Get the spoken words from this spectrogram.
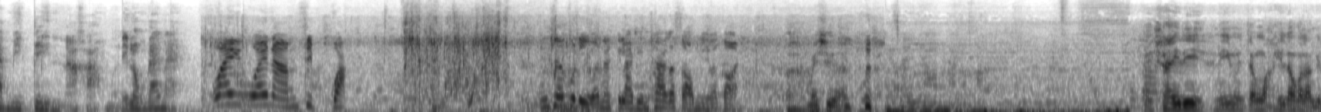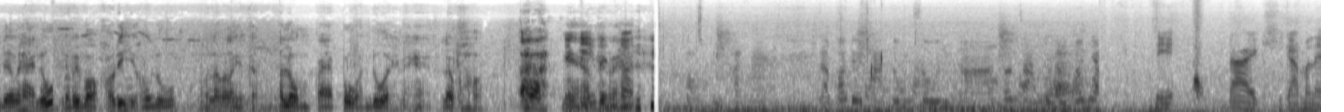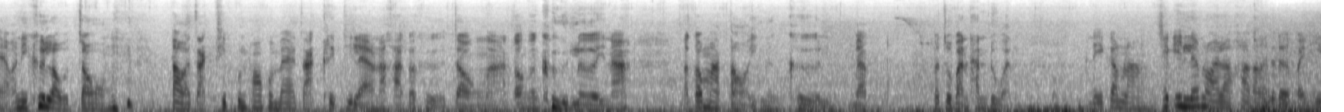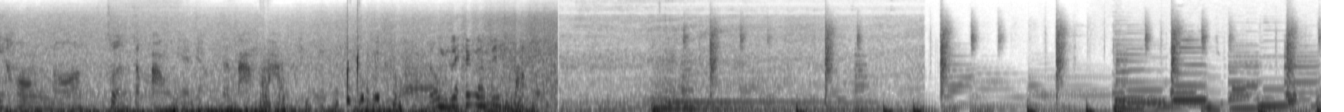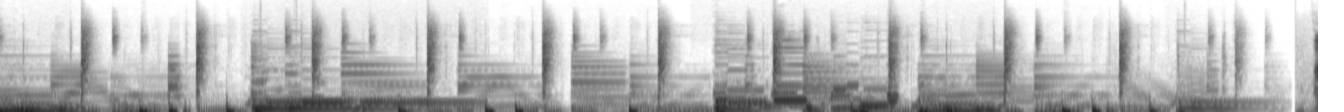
อบมีกลิ่นนะคะเหมือนนี่ลงได้ไหมว่ายว่ายน้ำสิบกวักมึงเชื่อกูดิว่านักกีฬาทีมชาติก็ซ้อมนี้มาก่อน เออไม่เชื่อ ใจย่ามมาแล้วค่ะไม่ใช่ดิ นี่มันจังหวะที่เรากำลังจะเดินไปถ่ายรูป อย่าไปบอกเขาดิเดี๋ยวเขารู้ว่าเรากำลังอยู่กับอารมณ์แปรปรวนด้วยนะฮะ แล้วก็ อ่าเนี่ยครับอย่างนี้เห็นไหมเป็นต้ฮะนบอกอยู่ข้างหน้า แล้วก็เดินผ่านตรงโซนอ่าต้นจามจุรีต้นยางนี่ได้คีย์การ์ดมาแล้ว อันนี้คือเราจอง ต่อจากทริปคุณพ่อคุณแม่จากคลิปที่แล้วนะคะ ก็คือจองมาตอนกลางคืนเลยนะ แล้วก็มาต่ออีกหนึ่งคืน แบบปัจจุบันทันด่วนอันนี้กำลังเช็คอินเรียบร้อยแล้วค่ะกำลังจะเดินไปที่ห้องเนาะส่วนกระเป๋าเนี่ยเดี๋ยวจะตามมาลมแรงกว่านี้ค่ะ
